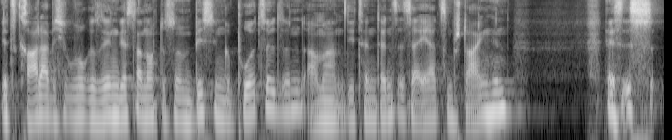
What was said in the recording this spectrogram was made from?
jetzt gerade habe ich wohl gesehen, gestern noch, dass sie ein bisschen gepurzelt sind, aber die Tendenz ist ja eher zum Steigen hin. Es ist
